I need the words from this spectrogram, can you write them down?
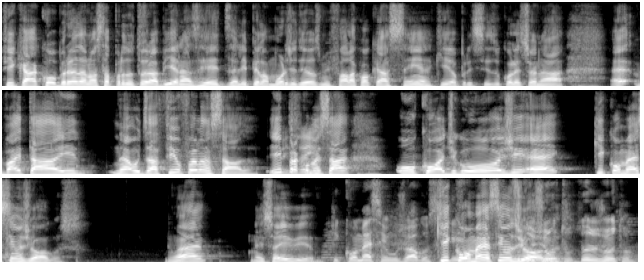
ficar cobrando a nossa produtora Bia nas redes ali, pelo amor de Deus, me fala qual que é a senha aqui, eu preciso colecionar. É, vai estar aí, né? O desafio foi lançado. E É para começar, o código hoje é que comecem os jogos. Não é? É isso aí, Bia? Que comecem os jogos. Que comecem os tudo jogos. junto? Tudo junto?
